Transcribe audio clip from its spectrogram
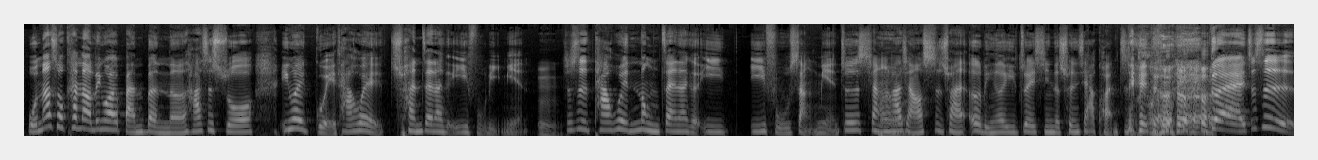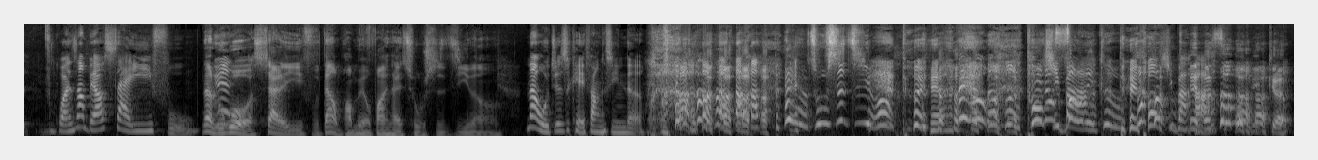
我那时候看到另外一个版本呢，他是说因为鬼他会穿在那个衣服里面，嗯，就是他会弄在那个衣。衣服上面就是像他嗯想要试穿二零二一最新的春夏款之类的，对，就是晚上不要晒衣服。那如果我晒了衣服，但我旁边有放一台除湿机呢？那我觉得是可以放心的。除湿机哦，对啊，偷袭吧，对，偷袭吧。做一个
